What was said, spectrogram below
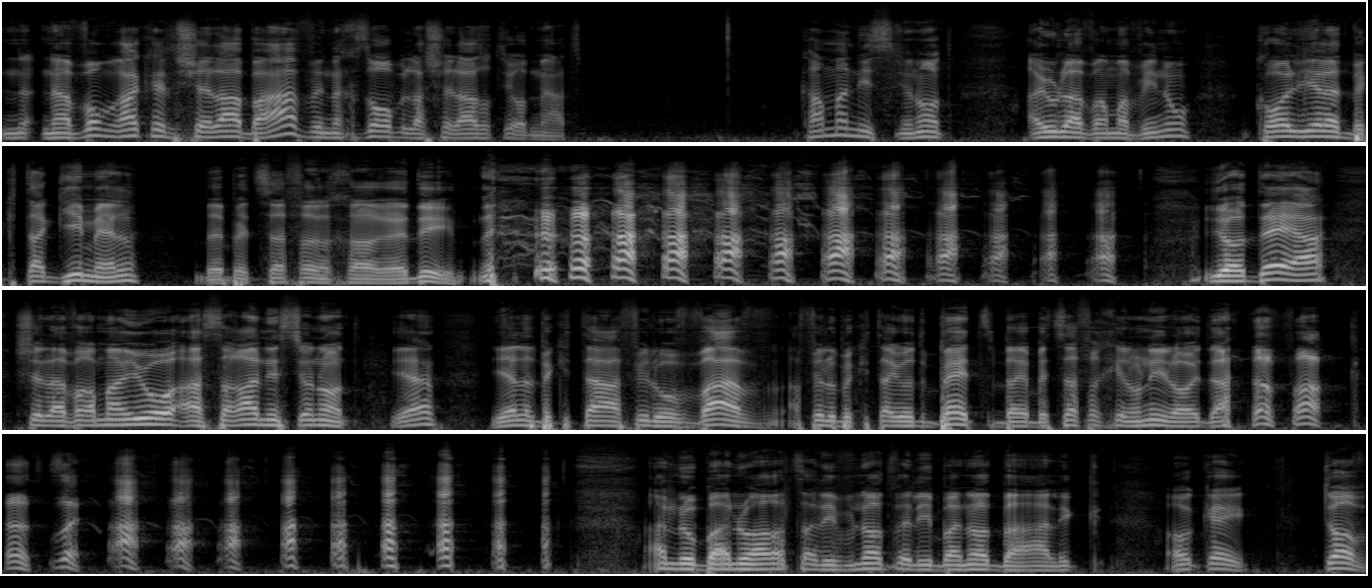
נעבור רק לשאלה הבאה ונחזור לשאלה הזאת עוד מעט. כמה ניסיונות היו לאברהם אבינו? כל ילד בכיתה ג' בבית ספר חרדי. יודע שלאברהם היו עשרה ניסיונות. Yeah? ילד בכיתה אפילו ו', אפילו בכיתה י"ב, בבית ספר חילוני, לא יודע דבר כזה. אנו באנו ארצה לבנות ולהיבנות באליק. אוקיי, טוב,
